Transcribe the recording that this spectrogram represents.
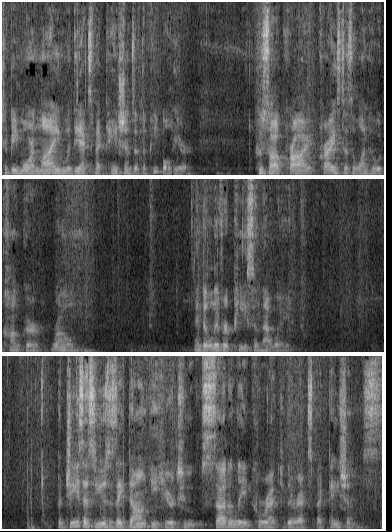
to be more in line with the expectations of the people here, who saw Christ as the one who would conquer Rome and deliver peace in that way. But Jesus uses a donkey here to subtly correct their expectations.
